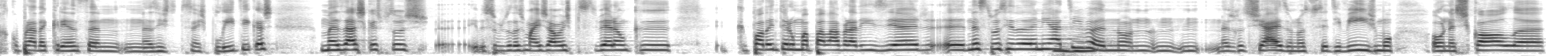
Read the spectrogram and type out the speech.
recuperado a crença nas instituições políticas mas acho que as pessoas eh, sobretudo as mais jovens perceberam que que podem ter uma palavra a dizer eh, na sua cidadania ativa, no- n- nas redes sociais, ou no associativismo, ou na escola,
